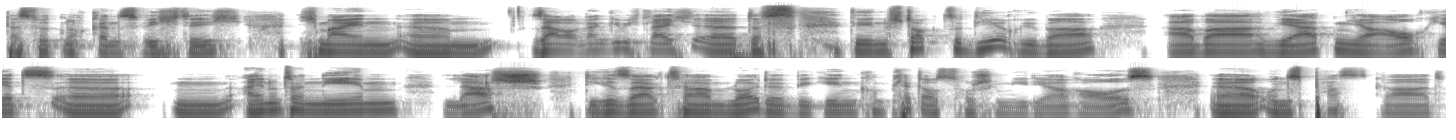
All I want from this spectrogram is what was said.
das wird noch ganz wichtig. Ich meine, ähm, Sarah, und dann gebe ich gleich äh, das, den Stock zu dir rüber. Aber wir hatten ja auch jetzt äh, ein Unternehmen, Lush, die gesagt haben, Leute, wir gehen komplett aus Social Media raus. Äh, uns passt gerade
